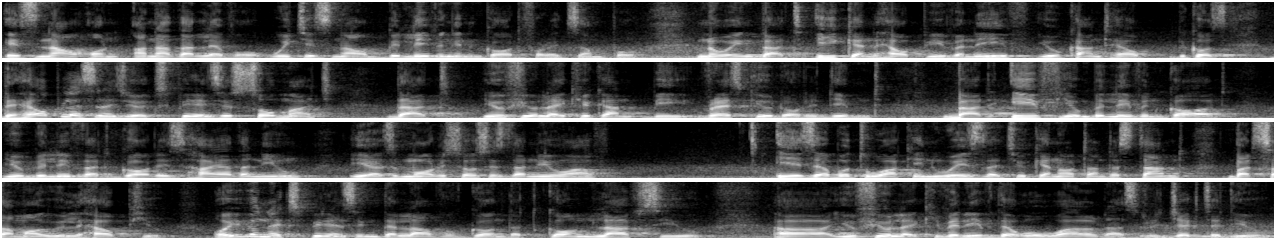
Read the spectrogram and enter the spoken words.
Is now on another level, which is now believing in God, for example, knowing that He can help you even if you can't help, because the helplessness you experience is so much that you feel like you can't be rescued or redeemed. But if you believe in God, you believe that God is higher than you, He has more resources than you have, he is able to work in ways that you cannot understand, but somehow will help you. Or even experiencing the love of God, that God loves you, uh, you feel like even if the whole world has rejected you,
